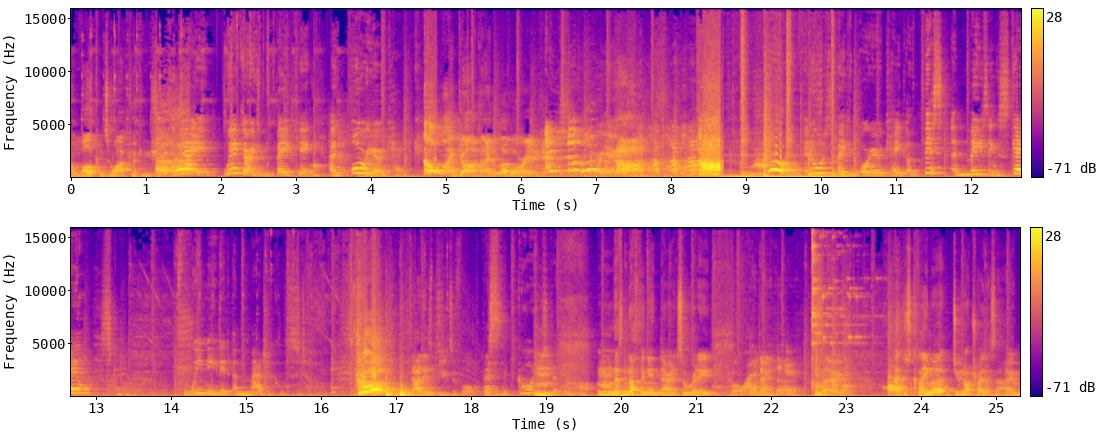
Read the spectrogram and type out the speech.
and welcome to our cooking show. Today, we're going to be baking an Oreo cake. Oh my god, I love Oreo cake. I love Oreos! Ah. Ah. In order to make an Oreo cake of this amazing scale, we needed a magical stove. That is beautiful. That This, is a gorgeous cooking pot. mm, there's nothing in there, and it's already cool. Why am I here? So, uh, disclaimer: Do not try this at home.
